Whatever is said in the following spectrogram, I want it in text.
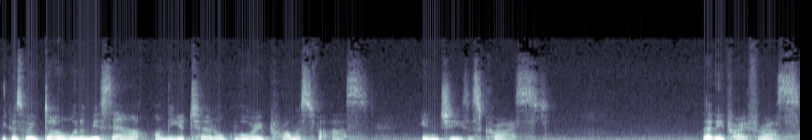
because we don't want to miss out on the eternal glory promised for us in Jesus Christ. Let me pray for us.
